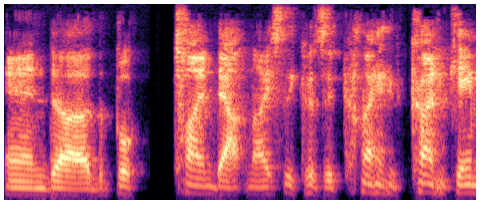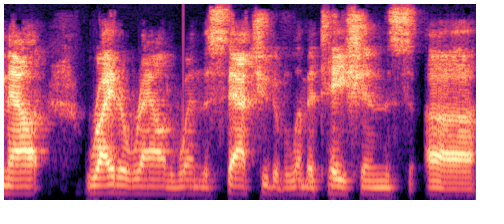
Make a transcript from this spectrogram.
and uh, the book timed out nicely because it kind of, kind of came out right around when the statute of limitations uh,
